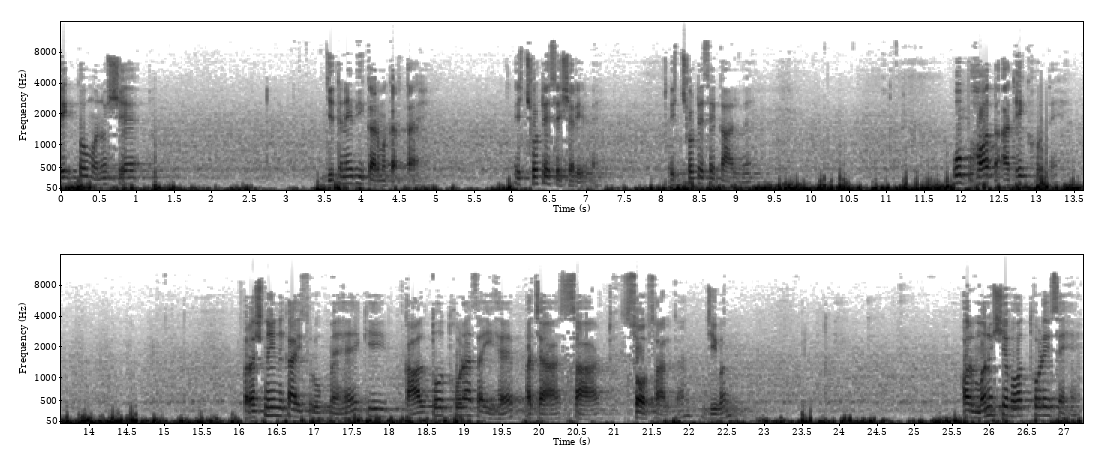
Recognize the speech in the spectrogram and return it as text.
एक तो मनुष्य जितने भी कर्म करता है, इस छोटे से शरीर में, इस छोटे से काल में, वो बहुत अधिक होते हैं। प्रश्न इनका इस रूप में है कि काल तो थोड़ा सा ही है, पचास, साठ, सौ साल का जीवन। और मनुष्य बहुत थोड़े से हैं,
